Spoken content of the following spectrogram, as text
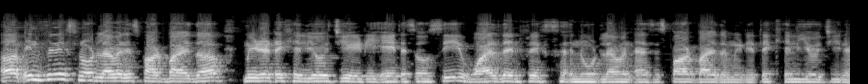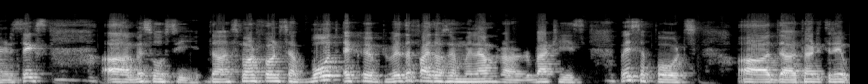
um, Infinix Note 11 is powered by the MediaTek Helio G88 SoC, while the Infinix Note 11s is powered by the MediaTek Helio G96 um, SoC. The smartphones are both equipped with the 5000 mAh batteries, which supports uh, the 33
